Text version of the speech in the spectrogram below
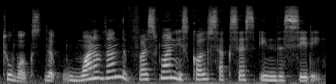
two books. The, one of them, the first one, is called Success in the City.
